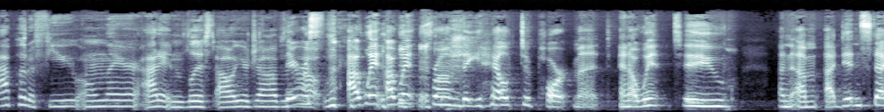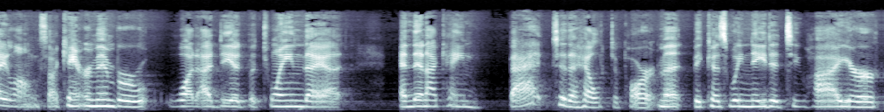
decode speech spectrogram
I put a few on there. I didn't list all your jobs There out. was, I went, I went from the health department and I went to, and um, I didn't stay long, so I can't remember what I did between that. And then I came back to the health department because we needed to hire.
